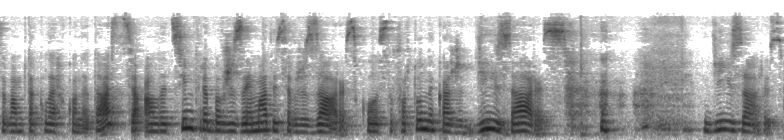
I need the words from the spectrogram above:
Це вам так легко не дасться, але цим треба вже займатися вже зараз. Колесо фортуни каже: дій зараз. Дій зараз.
